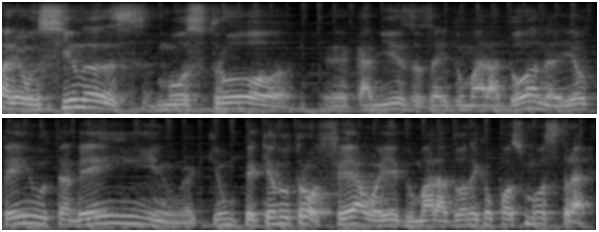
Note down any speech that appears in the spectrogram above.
Olha, o Silas mostrou é, camisas aí do Maradona e eu tenho também aqui um pequeno troféu aí do Maradona que eu posso mostrar.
